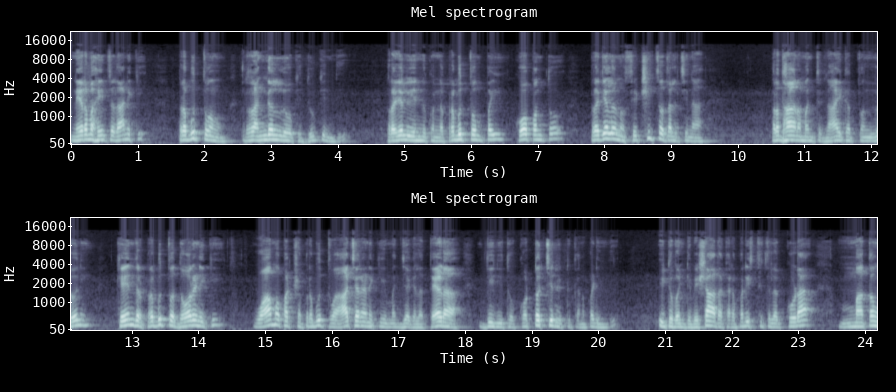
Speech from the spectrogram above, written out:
నిర్వహించడానికి ప్రభుత్వం రంగంలోకి దూకింది. ప్రజలు ఎన్నుకున్న ప్రభుత్వంపై కోపంతో ప్రజలను శిక్షించదలిచిన ప్రధానమంత్రి నాయకత్వంలోని కేంద్ర ప్రభుత్వ ధోరణికి వామపక్ష ప్రభుత్వ ఆచరణకి మధ్య గల తేడా దీనితో కొట్టొచ్చినట్టు కనపడింది. ఇటువంటి విషాదకర పరిస్థితులకు కూడా మతం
